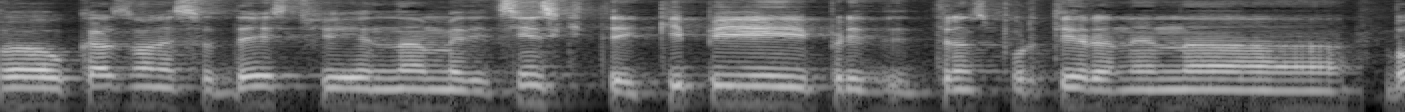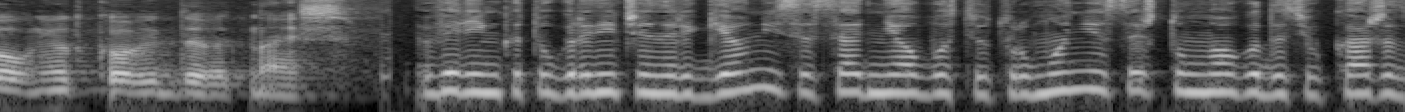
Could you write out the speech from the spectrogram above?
оказване съдействие на медицинските екипи при транспортиране на болни от COVID-19. Видин като граничен регион и съседни области от Румъния също могат да си окажат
